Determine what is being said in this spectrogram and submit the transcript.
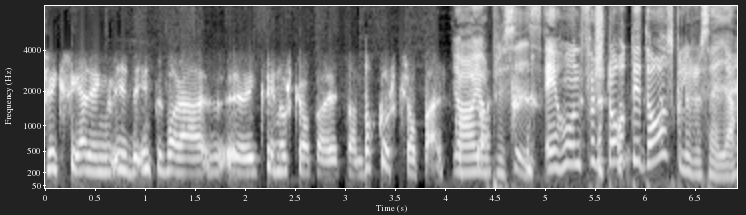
fixering vid inte bara eh, kvinnors kroppar utan dockors kroppar. Ja, också. ja, precis. Är hon förstådd idag skulle du säga?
